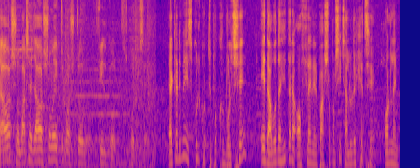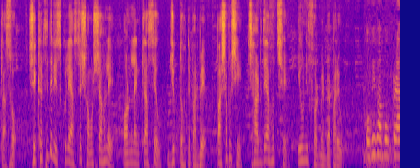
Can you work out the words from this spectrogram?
যাওয়ার সময় বাসায় যাওয়ার সময় একটু কষ্ট ফিল করছে একাডেমি স্কুল কর্তৃপক্ষ বলছে এ দাবদাহে তারা অফলাইনের পাশাপাশি চালু রেখেছে অনলাইন ক্লাসও শিক্ষার্থীদের স্কুলে আসতে সমস্যা হলে অনলাইন ক্লাসেও যুক্ত হতে পারবে। পাশাপাশি ছাড় দেওয়া হচ্ছে ইউনিফর্মের ব্যাপারেও। অভিভাবকরা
